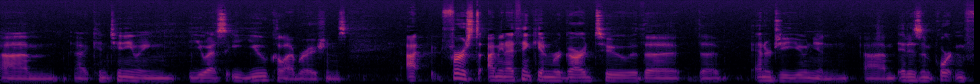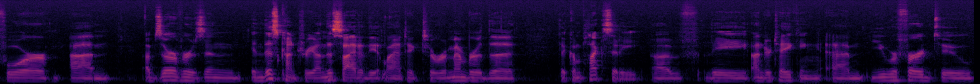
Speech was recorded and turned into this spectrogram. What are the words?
um, uh, continuing U.S. EU collaborations. Uh, first, I mean, I think in regard to the the energy union, um, it is important for um, observers in in this country, on this side of the Atlantic, to remember the the complexity of the undertaking. Um, you referred to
